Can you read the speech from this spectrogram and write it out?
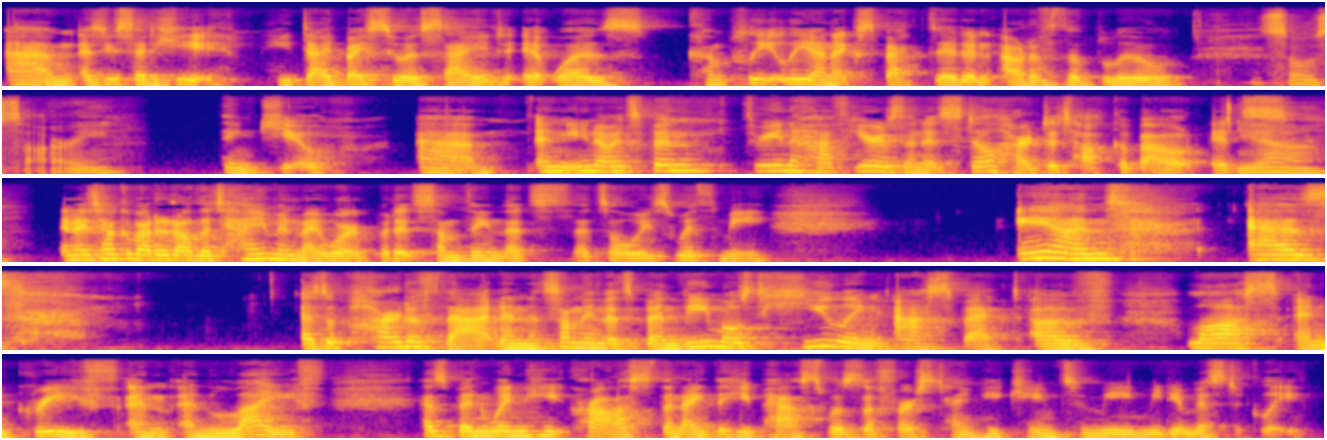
Um, as you said, he he died by suicide. It was completely unexpected and out of the blue. So sorry. Thank you. Um, and you know, it's been three and a half years, and it's still hard to talk about. It's yeah. And I talk about it all the time in my work, but it's something that's that's always with me. And as as a part of that. And it's something that's been the most healing aspect of loss and grief and, and life has been when he crossed the night that he passed was the first time he came to me mediumistically.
